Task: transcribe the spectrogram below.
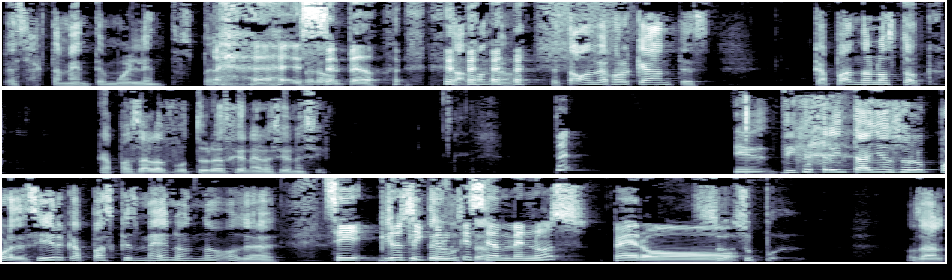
exactamente, muy lentos. Pero, Ese es el pedo. estamos, mejor, estamos mejor que antes. Capaz no nos toca. Capaz a las futuras generaciones sí. Y dije 30 años solo por decir, capaz que es menos, ¿no? O sea. Sí, yo sí creo que sea menos, pero. o sea,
